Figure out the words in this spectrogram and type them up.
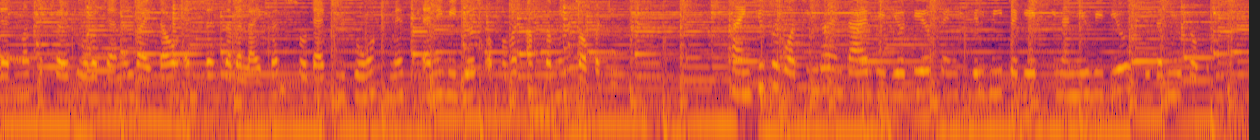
then must subscribe to our channel right now and press the bell icon so that you don't miss any videos of our upcoming property. Thank you for watching the entire video dear friends. We'll meet again in a new video with a new property.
